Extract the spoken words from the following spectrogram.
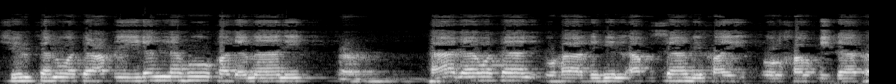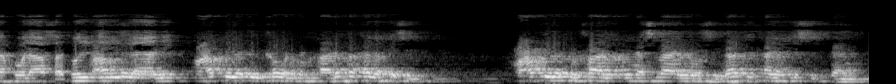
شركا وتعطيلا له قدمان. هذا وثالث هذه الأقسام خير الخلق ذاك خلاصة الإنسان. معطلة الكون من خالقه هذا قسم معطلة الخالق من أسمائه وصفاته هذا القسم الثاني.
